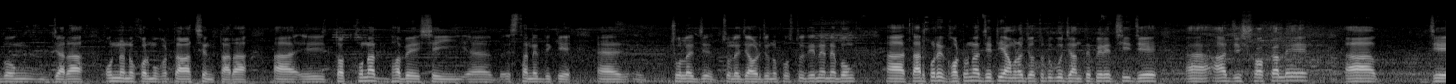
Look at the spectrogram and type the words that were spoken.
এবং যারা অন্যান্য কর্মকর্তা আছেন, তারা এই তৎক্ষণাৎভাবে সেই স্থানের দিকে চলে চলে যাওয়ার জন্য প্রস্তুতি নেন এবং তারপরে ঘটনা যেটি আমরা যতটুকু জানতে পেরেছি যে আজ সকালে যে,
